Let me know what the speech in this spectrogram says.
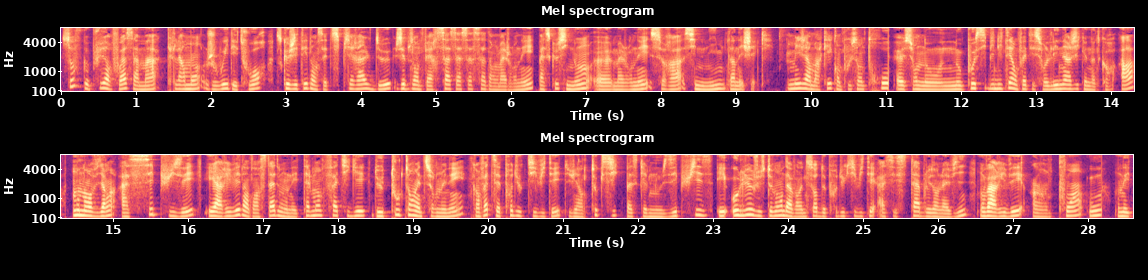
Sauf que plusieurs fois, ça m'a clairement joué des tours, parce que j'étais dans cette spirale de j'ai besoin de faire ça, ça, ça, ça dans ma journée, parce que sinon, euh, ma journée sera synonyme d'un échec. Mais j'ai remarqué qu'en poussant trop euh, sur nos, possibilités en fait et sur l'énergie que notre corps a, on en vient à s'épuiser et arriver dans un stade où on est tellement fatigué de tout le temps être surmené qu'en fait cette productivité devient toxique parce qu'elle nous épuise. Et au lieu justement d'avoir une sorte de productivité assez stable dans la vie, on va arriver à un point où on est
